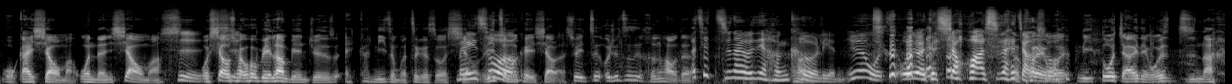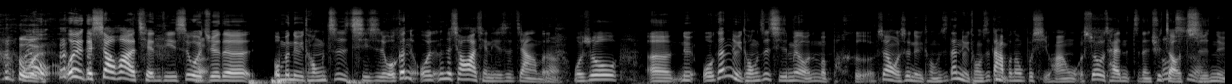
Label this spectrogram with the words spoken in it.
我该笑吗？我能笑吗？是我笑出来会不会让别人觉得说，哎，看你怎么这个时候笑？你怎么可以笑了？所以这我觉得这是很好的。而且直男有一点很可怜，因为我我有一个笑话是在讲 说，你多讲一点，我是直男。我 我有一个笑话的前提是，我觉得我们女同志其实，我跟我那个笑话前提是这样的，我说呃女我跟女同志其实没有那么合，虽然我是女同志，但女同志大部分都不喜欢我，所以我才只能去找直女，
